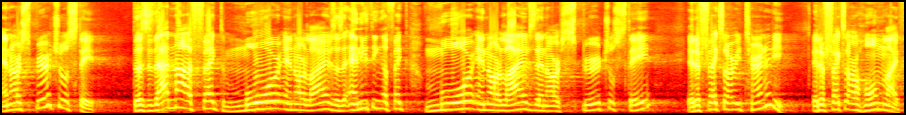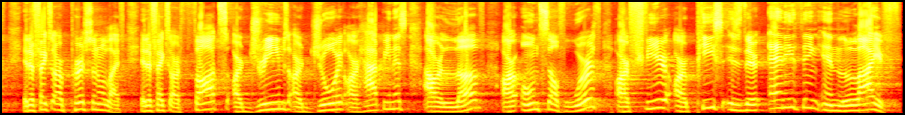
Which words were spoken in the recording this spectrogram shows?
And our spiritual state, does that not affect more in our lives? Does anything affect more in our lives than our spiritual state? It affects our eternity. It affects our home life. It affects our personal life. It affects our thoughts, our dreams, our joy, our happiness, our love, our own self worth, our fear, our peace. Is there anything in life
